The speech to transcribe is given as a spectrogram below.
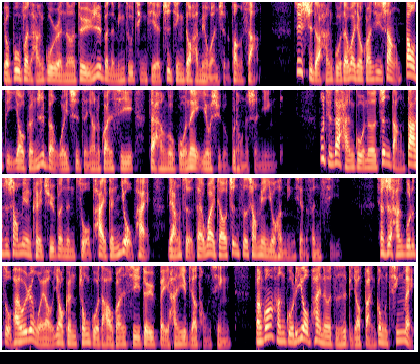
有部分韩国人呢对于日本的民族情结至今都还没有完全的放下，这使得韩国在外交关系上到底要跟日本维持怎样的关系，在韩国国内也有许多不同的声音。目前在韩国呢，政党大致上面可以区分成左派跟右派，两者在外交政策上面有很明显的分歧。像是韩国的左派会认为哦，要跟中国打好关系，对于北韩也比较同情。反观韩国的右派呢，则是比较反共亲美，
